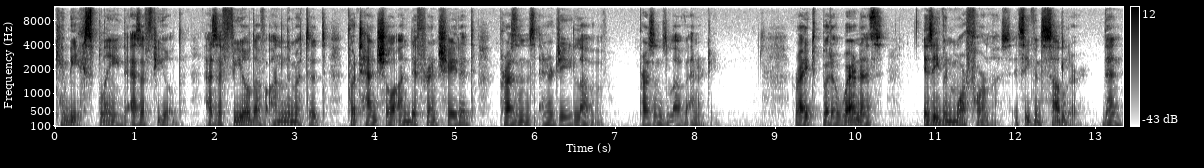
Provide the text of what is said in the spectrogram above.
can be explained as a field, as a field of unlimited potential, undifferentiated presence energy love, presence love energy right? But awareness is even more formless. It's even subtler than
